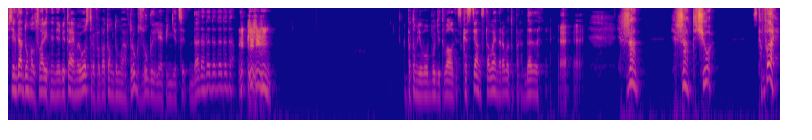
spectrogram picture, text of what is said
Всегда думал сварить на необитаемый остров, а потом думаю, а вдруг зубы или аппендицит. Да-да-да-да-да-да. потом его будет Валдис. Костян, вставай на работу пора. Да-да. Ержан, Ержан, ты чего? Вставай.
